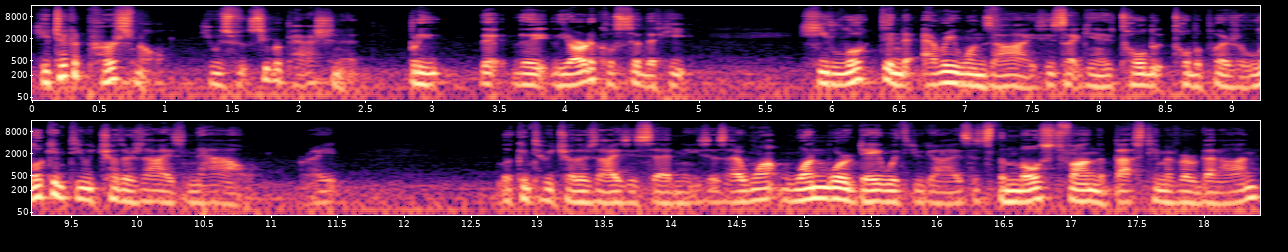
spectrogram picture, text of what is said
he took it personal. He was super passionate, but he the, the, the article said that he he looked into everyone's eyes. He's like, you know, he told told the players, look into each other's eyes now, right? Look into each other's eyes, he said, and he says, I want one more day with you guys. It's the most fun, the best team I've ever been on,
